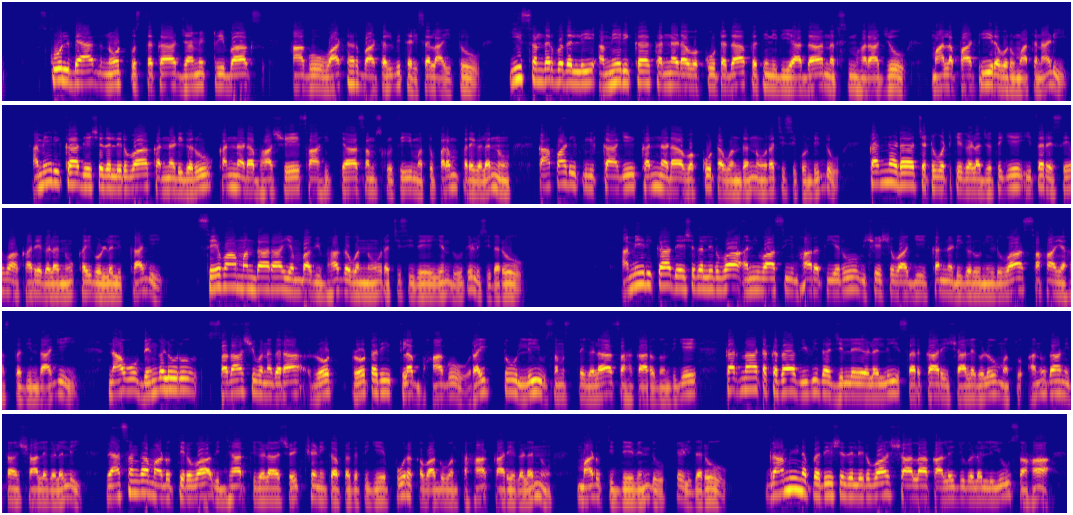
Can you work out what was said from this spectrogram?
ಸ್ಕೂಲ್ ಬ್ಯಾಗ್, ನೋಟ್ ಪುಸ್ತಕ ಜಾಮಿಟ್ರಿ ಬಾಕ್ಸ್ ಹಾಗೂ ವಾಟರ್ ಬಾಟಲ್ ವಿತರಿಸಲಾಯಿತು. ಈ ಸಂದರ್ಭದಲ್ಲಿ ಅಮೆರಿಕ ಕನ್ನಡ ಒಕ್ಕೂಟದ ಪ್ರತಿನಿಧಿಯಾದ ನರಸಿಂಹರಾಜು ಮಾಲಪಾಟೀರವರು ಮಾತನಾಡಿ, ಅಮೆರಿಕ ದೇಶದಲ್ಲಿರುವ ಕನ್ನಡಿಗರು ಕನ್ನಡ ಭಾಷೆ, ಸಾಹಿತ್ಯ, ಸಂಸ್ಕೃತಿ ಮತ್ತು ಪರಂಪರೆಗಳನ್ನು ಕಾಪಾಡಲಿಕ್ಕಾಗಿ ಕನ್ನಡ ಒಕ್ಕೂಟವೊಂದನ್ನು ರಚಿಸಿಕೊಂಡಿದ್ದು, ಕನ್ನಡ ಚಟುವಟಿಕೆಗಳ ಜೊತೆಗೆ ಇತರೆ ಸೇವಾ ಕಾರ್ಯಗಳನ್ನು ಕೈಗೊಳ್ಳಲಿಕ್ಕಾಗಿ ಸೇವಾ ಮಂದಾರ ಎಂಬ ವಿಭಾಗವನ್ನು ರಚಿಸಿದೆ ಎಂದು ತಿಳಿಸಿದರು. ಅಮೆರಿಕ ದೇಶದಲ್ಲಿರುವ ಅನಿವಾಸಿ ಭಾರತೀಯರು ವಿಶೇಷವಾಗಿ ಕನ್ನಡಿಗರು ನೀಡುವ ಸಹಾಯ ಹಸ್ತದಿಂದಾಗಿ ನಾವು ಬೆಂಗಳೂರು ಸದಾಶಿವನಗರ ರೋಟ್ ರೋಟರಿ ಕ್ಲಬ್ ಹಾಗೂ ರೈಟ್ ಟು ಲೀವ್ ಸಂಸ್ಥೆಗಳ ಸಹಕಾರದೊಂದಿಗೆ ಕರ್ನಾಟಕದ ವಿವಿಧ ಜಿಲ್ಲೆಗಳಲ್ಲಿ ಸರ್ಕಾರಿ ಶಾಲೆಗಳು ಮತ್ತು ಅನುದಾನಿತ ಶಾಲೆಗಳಲ್ಲಿ ವ್ಯಾಸಂಗ ಮಾಡುತ್ತಿರುವ ವಿದ್ಯಾರ್ಥಿಗಳ ಶೈಕ್ಷಣಿಕ ಪ್ರಗತಿಗೆ ಪೂರಕವಾಗುವಂತಹ ಕಾರ್ಯಗಳನ್ನು ಮಾಡುತ್ತಿದ್ದೇವೆಂದು ಹೇಳಿದರು. ಗ್ರಾಮೀಣ ಪ್ರದೇಶದಲ್ಲಿರುವ ಶಾಲಾ ಕಾಲೇಜುಗಳಲ್ಲಿಯೂ ಸಹ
